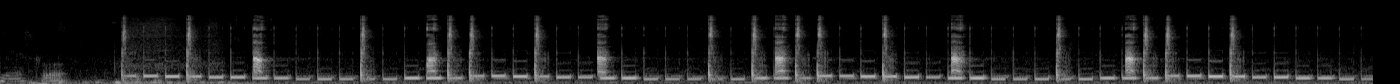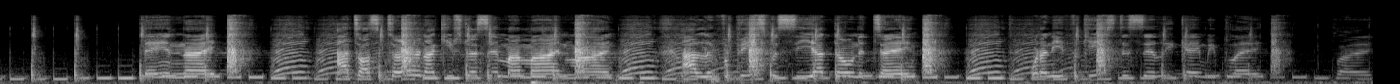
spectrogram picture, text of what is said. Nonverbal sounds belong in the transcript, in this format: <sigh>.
Yeah, that's cool. Day and night. I toss and turn, I keep stressing my mind, mind. I look for peace, but see, I don't attain. What I need for keeps this silly game we play. Play.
